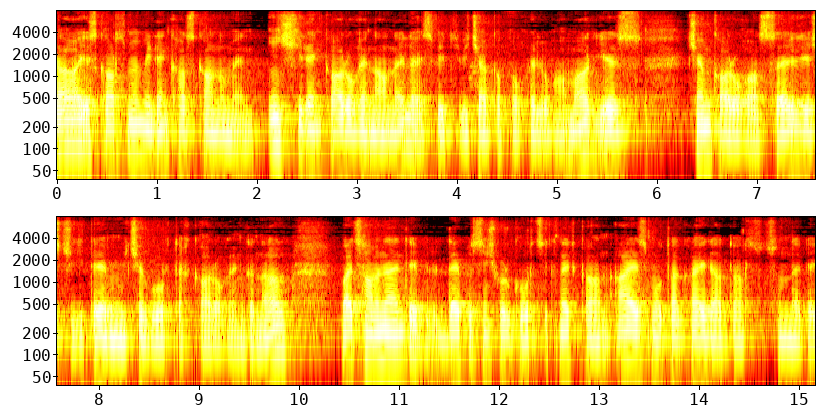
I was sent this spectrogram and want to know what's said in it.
Դա ես կարծում եմ իրենք հասկանում են։ Ինչ իրենք կարող են անել այս վիճակը փոխելու համար, ես չեմ կարող ասել, ես չգիտեմ միջև որտեղ կարող են գնալ, բայց համենայն դեպս ինչ որ գործիքներ կան այս մոտակա իրադարձությունների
